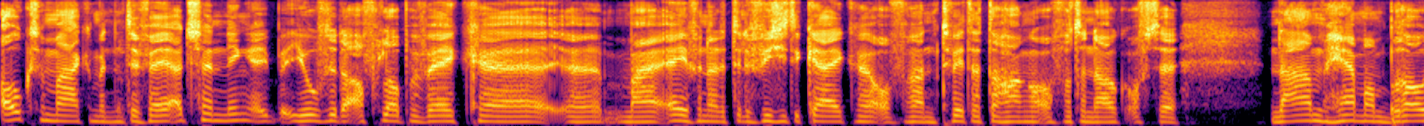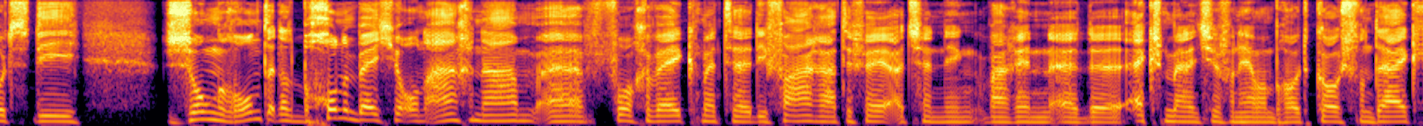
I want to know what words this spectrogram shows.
ook te maken met een tv-uitzending. Je hoefde de afgelopen week eh, eh, maar even naar de televisie te kijken... of aan Twitter te hangen of wat dan ook. Of de naam Herman Brood die zong rond. En dat begon een beetje onaangenaam eh, vorige week... met die VARA-tv-uitzending... waarin de ex-manager van Herman Brood, Koos van Dijk...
